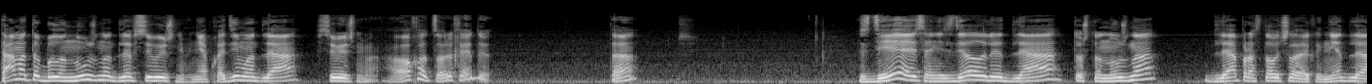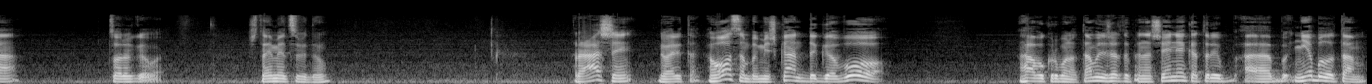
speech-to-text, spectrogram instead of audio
Там это было нужно для Всевышнего, необходимо для Всевышнего. Оха Эдует. Да? Здесь они сделали для то, что нужно для простого человека, не для Цорых Что имеется в виду? Раши говорит так. Осам бамишкан дегаво гаву курбану. Там были жертвоприношения, которые э, не было там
